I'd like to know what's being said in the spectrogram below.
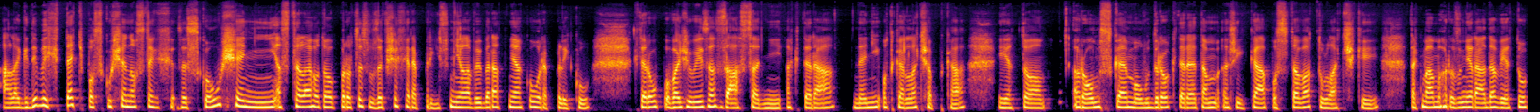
Ale kdybych teď po zkušenostech ze zkoušení a z celého toho procesu ze všech repríz měla vybrat nějakou repliku, kterou považuji za zásadní a která není od Karla Čapka, je to rómské moudro, které tam říká postava tulačky, tak mám hrozně ráda větu,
